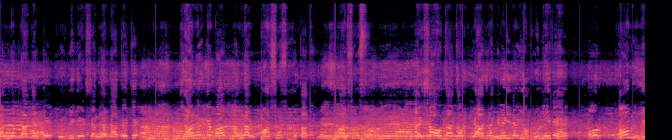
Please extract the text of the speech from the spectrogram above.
अंदर जा करके पूर्वी गेट से अंदर जाते थे। जाने के बाद अंदर महसूस होता था। महसूस ऐसा होता था, याद रखने की जगह हम भूल नहीं हैं। और हम भी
